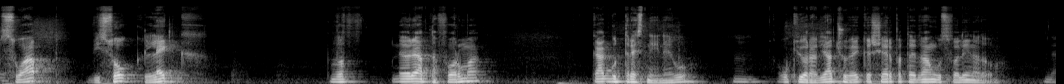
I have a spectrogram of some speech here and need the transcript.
слаб, висок, лек, в невероятна форма. Как го тресне и него? Окюравя човека, шерпата едва го свали надолу. Да.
